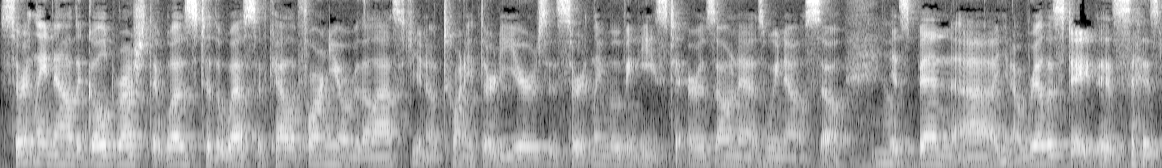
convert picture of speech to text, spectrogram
certainly now the gold rush that was to the west of California over the last, you know, 20, 30 years is certainly moving east to Arizona, as we know. So yep. it's been, uh, you know, real estate is, is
